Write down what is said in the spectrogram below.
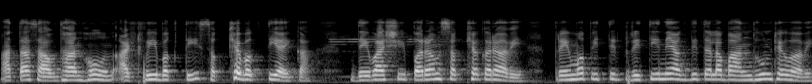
आता सावधान होऊन आठवी भक्ती सख्य भक्ती ऐका. देवाशी परम सख्य करावे. प्रेमपिती प्रीतीने अगदी त्याला बांधून ठेवावे.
